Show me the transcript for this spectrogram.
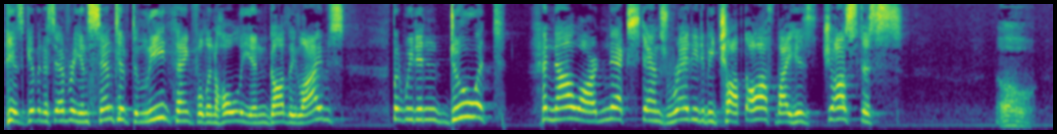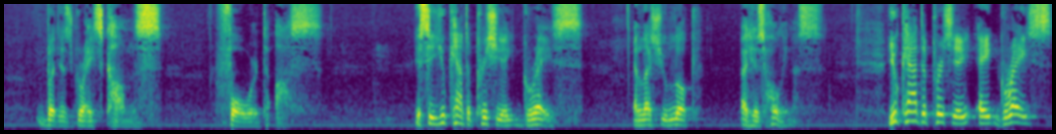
He has given us every incentive to lead thankful and holy and godly lives, but we didn't do it. And now our neck stands ready to be chopped off by His justice. Oh, but His grace comes forward to us. You see, you can't appreciate grace unless you look at His holiness. You can't appreciate grace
